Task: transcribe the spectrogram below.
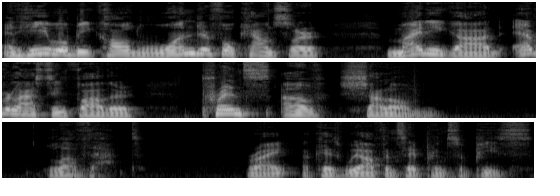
and he will be called wonderful counselor, mighty God, everlasting Father, Prince of Shalom. Love that. Right? Okay. we often say Prince of Peace,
